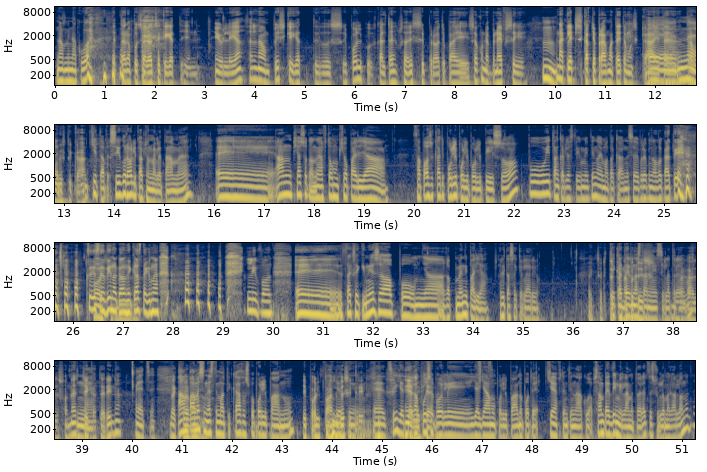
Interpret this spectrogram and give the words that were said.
να μην ακούω. Και τώρα που σε ρώτησα και για την Ιουλία, θέλω να μου πεις και για τους υπόλοιπους καλλιτέχνες που θεωρείς εσύ πρότυπα ή σε έχουν εμπνεύσει Μμ. να κλέψεις κάποια πράγματα είτε μουσικά Ε, είτε ναι. τραγουδιστικά. Κοίτα, σίγουρα όλοι κάποιον μελετάμε. Ε, αν πιάσω τον εαυτό μου πιο παλιά, θα πάω σε κάτι πολύ πολύ πολύ πίσω, που ήταν κάποια στιγμή. Τι νοήματα κάνεις, ε, πρέπει να δω κάτι. Ξέρεις, σε Όχι, δίνω ναι. κανονικά στεγνά. λοιπόν, ε, θα ξεκινήσω από μια αγαπημένη παλιά, Ρίτα Σακελάριο. Εξαιρετικά. Και Ήταν από Κατερίνα τις Στανίση λατρεύω. Μεγάλες φωνές Ναι. και η Κατερίνα. Έτσι. Εντάξει, Αν βέβαια, πάμε συναισθηματικά θα σου πω πολύ πάνω. Η πόλη πάνω δεν συγκρίνεις. Έτσι, γιατί Η αλήθεια αγαπούσε είναι. πολύ η γιαγιά μου πολύ πάνω, οπότε και αυτήν την άκουγα. Σαν παιδί μιλάμε τώρα, έτσι, δεν σου λέω μεγαλώνοντα.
